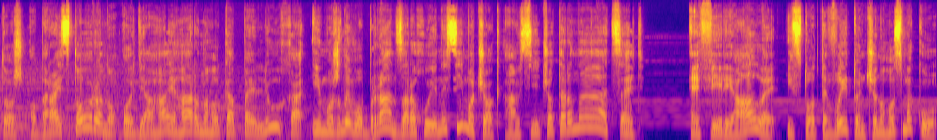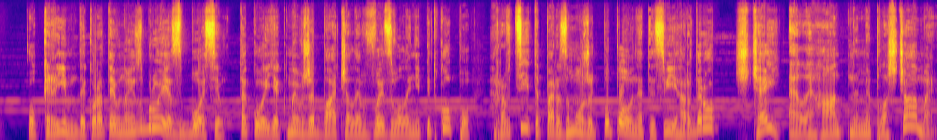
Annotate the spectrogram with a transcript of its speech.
Тож обирай сторону, одягай гарного капелюха, і, можливо, бран зарахує не сім очок, а всі 14. Ефіріали істоти витонченого смаку. Окрім декоративної зброї з босів, такої як ми вже бачили в визволенні підкопу, гравці тепер зможуть поповнити свій гардероб ще й елегантними плащами.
